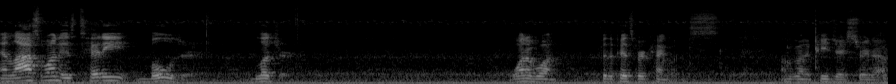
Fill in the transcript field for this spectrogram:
And last one is Teddy Bulger. Blueger. One of one for the Pittsburgh Penguins. I'm going to PJ straight up.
